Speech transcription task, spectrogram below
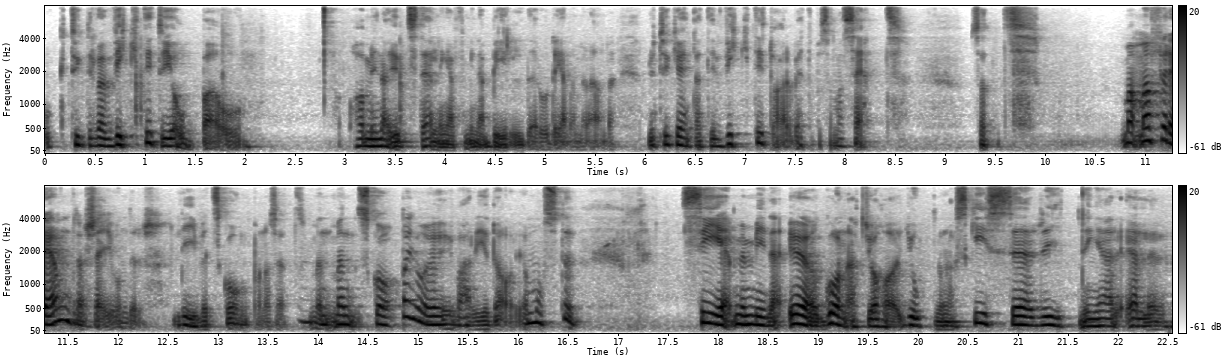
och tyckte det var viktigt att jobba och ha mina utställningar för mina bilder och det ena med det andra. Nu tycker jag inte att det är viktigt att arbeta på samma sätt. Så att man, man förändrar sig under livets gång på något sätt. Men, men skapa gör jag ju varje dag. Jag måste se med mina ögon att jag har gjort några skisser, ritningar eller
